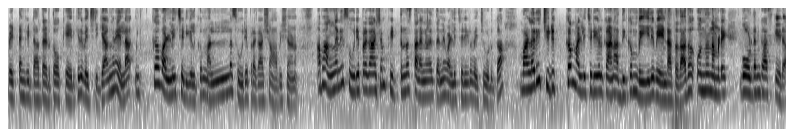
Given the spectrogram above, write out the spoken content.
വെട്ടം കിട്ടാത്തടത്തോ ഒക്കെ ആയിരിക്കും ഇത് വെച്ചിരിക്കുക. അങ്ങനെയല്ല മിക്ക വള്ളിച്ചെടികൾക്കും നല്ല സൂര്യപ്രകാശം ആവശ്യമാണ്. അപ്പോൾ അങ്ങനെ സൂര്യപ്രകാശം കിട്ടുന്ന സ്ഥലങ്ങളിൽ തന്നെ വള്ളിച്ചെടികൾ വെച്ച് കൊടുക്കുക. വളരെ ചുരുക്കം വള്ളിച്ചെടികൾക്കാണ് അധികം വെയിൽ വേണ്ടാത്തത്. അത് ഒന്ന് നമ്മുടെ ഗോൾഡൻ കാസ്കേഡ്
